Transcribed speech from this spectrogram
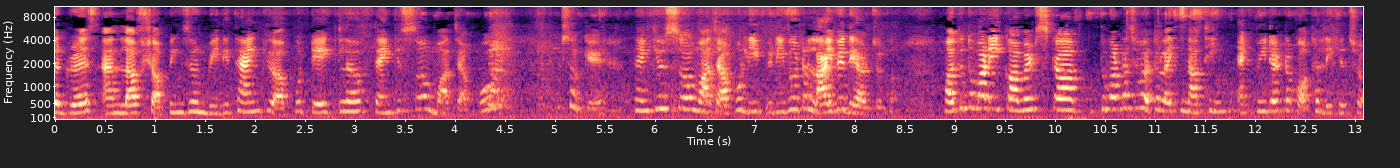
the dress and love shopping zone BD thank you আপু take love thank you so much আপু। It's okay thank you so much আপু রিভিউটা লাইভে দেওয়ার জন্য। হয়তো তোমার এই কমেন্টসটা তোমার কাছে হয়তো লাইক নাথিং এক মিনিট একটা কথা লিখেছো।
